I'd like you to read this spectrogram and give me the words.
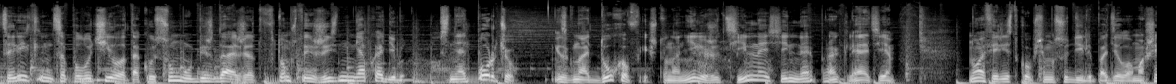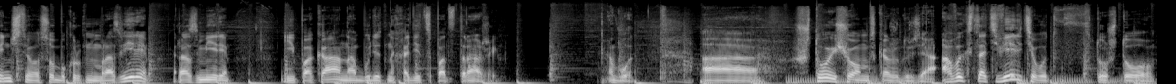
целительница получила такую сумму, убеждая жертву в том, что ей жизненно необходимо снять порчу, изгнать духов, и что на ней лежит сильное-сильное проклятие. Ну, аферистку, в общем, судили по делу о мошенничестве в особо крупном размере, размере, и пока она будет находиться под стражей. Вот. А, что еще вам скажу, друзья? А вы, кстати, верите вот в то, что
